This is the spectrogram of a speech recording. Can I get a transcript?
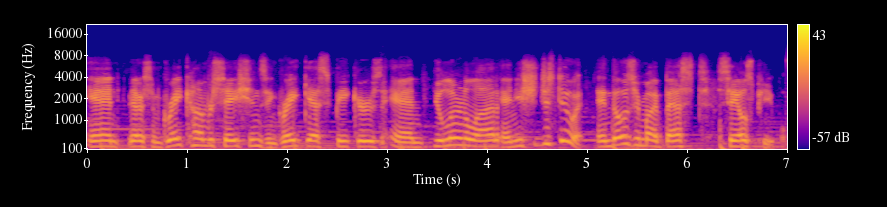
And there are some great conversations and great guest speakers, and you learn a lot, and you should just do it. And those are my best salespeople.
